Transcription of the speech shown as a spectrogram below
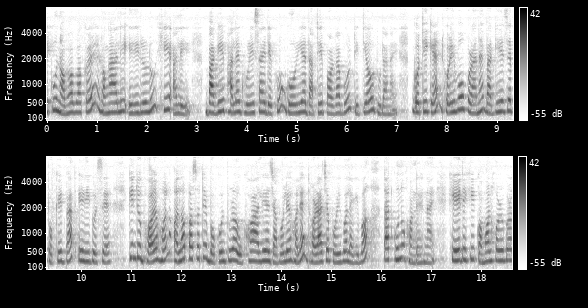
একো নভবাকৈ ৰঙাআলি এৰি ললোঁ সেই আলি। বাগিৰ ফালে ঘূৰি চাই দেখোঁ গৌৰীয়ে দাঁতিৰ পৰ্দাবোৰ তেতিয়াও তোলা নাই। গতিকে ধৰিবও পৰা নাই বাগিয়ে যে প্ৰকৃত বাট এৰি গৈছে। কিন্তু ভয় হ'ল অলপ পাছতে বকুলপুৰৰ ওখ আলিয়ে যাবলৈ হ'লে ধৰা যে পৰিব লাগিব তাত কোনো সন্দেহ নাই। সেই দেখি কমল সৰোবৰ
